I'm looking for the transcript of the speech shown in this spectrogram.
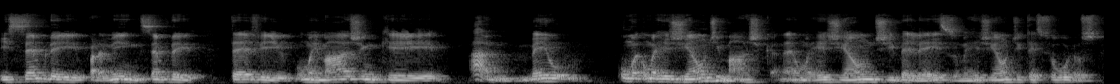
e sempre para mim sempre teve uma imagem que, ah, meio uma, uma região de mágica, né? Uma região de beleza, uma região de tesouros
